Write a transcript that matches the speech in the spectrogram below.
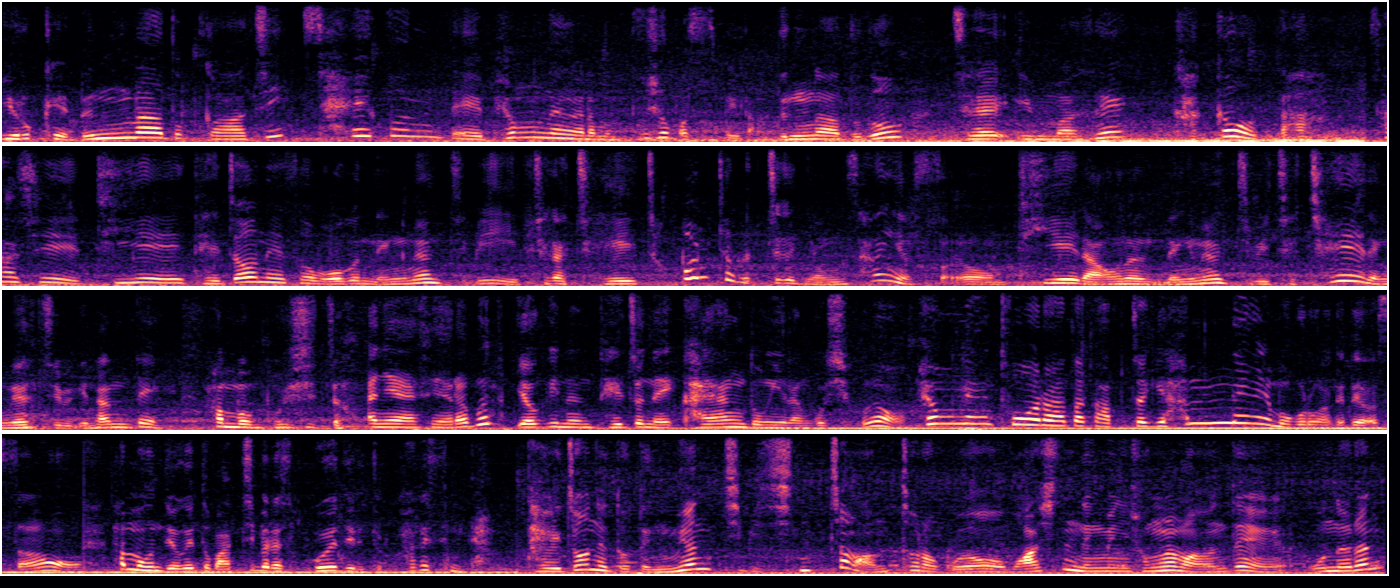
이렇게 능라도까지 세 군데의 평냉을 한번 부셔봤습니다. 능라도도 제 입맛에 가까웠다. 사실 뒤에 대전에서 먹은 냉면집이 제가 제일 첫 번째로 찍은 영상이었어요. 뒤에 나오는 냉면집이 제 최애 냉면집이긴 한데 한번 보시죠. 안녕하세요 여러분. 여기는 대전 의 가양동이란 곳이고요. 평냉 투어를 하다가 갑자기 함냉을 먹으러 가게 되었어요. 한번 근데 여기 또 맛집이라서 보여드리도록 하겠습니다. 대전에도 냉면집이 진짜 많더라고요. 맛있는 냉면이 정말 많은데 오늘은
